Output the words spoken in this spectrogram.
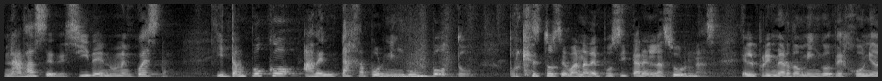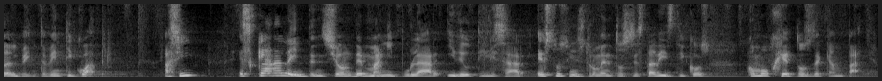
nada se decide en una encuesta. Y tampoco aventaja por ningún voto porque estos se van a depositar en las urnas el primer domingo de junio del 2024. Así, es clara la intención de manipular y de utilizar estos instrumentos estadísticos como objetos de campaña.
